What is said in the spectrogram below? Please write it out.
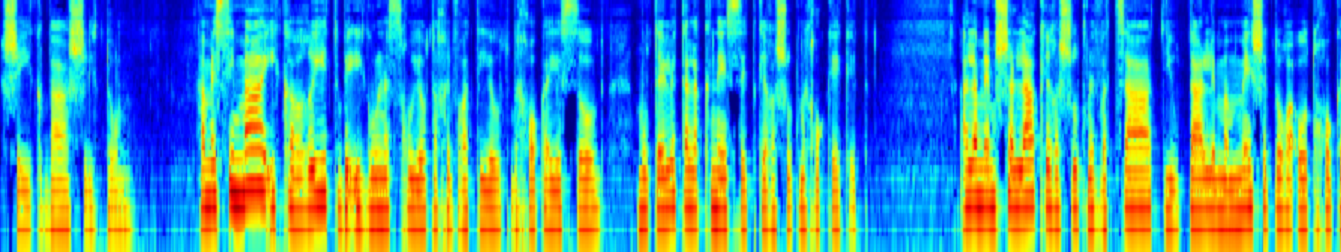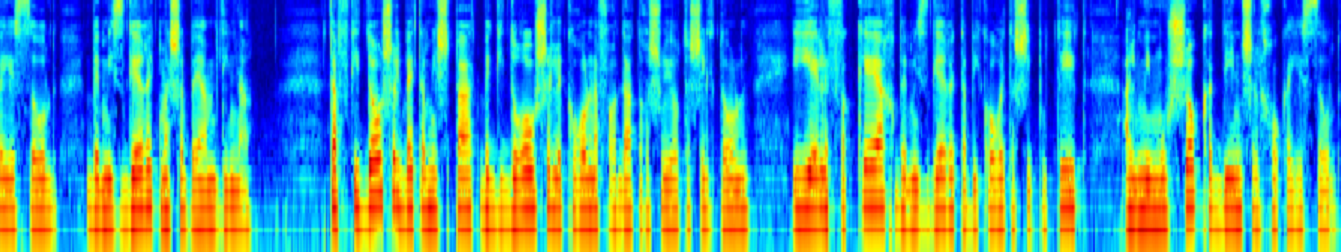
שיקבע השלטון. המשימה העיקרית בעיגון הזכויות החברתיות בחוק היסוד מוטלת על הכנסת כרשות מחוקקת. על הממשלה כרשות מבצעת יוטל לממש את הוראות חוק היסוד במסגרת משאבי המדינה. תפקידו של בית המשפט בגדרו של עקרון הפרדת רשויות השלטון יהיה לפקח במסגרת הביקורת השיפוטית על מימושו כדין של חוק היסוד,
